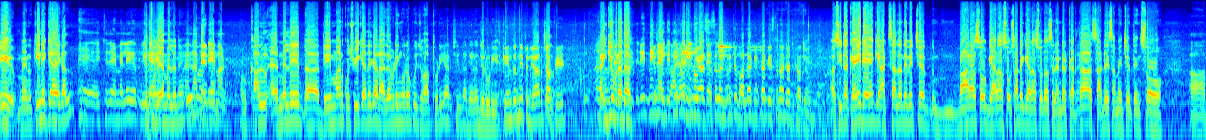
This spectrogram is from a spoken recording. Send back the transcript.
ਇਹ ਮੈਨੂੰ ਕਿਹਨੇ ਕਿਹਾ ਇਹ ਗੱਲ? ਇੱਥੇ ਦੇ ਐਮਐਲਏ ਵੀ ਕਿੱਥੋਂ ਦੇ MLA ਨੇ? ਨਾਬੇ ਦੇ ਮਾਨ ਹੁਣ ਕੱਲ ਐਮਐਲਏ ਦੇਵਮਾਨ ਕੁਝ ਵੀ ਕਹਿ ਦੇਗਾ ਰਾਜਾ ਵੜਿੰਗ ਉਹਦਾ ਕੋਈ ਜਵਾਬ ਥੋੜੀ ਹਰ ਚੀਜ਼ ਦਾ ਦੇਣਾ ਜ਼ਰੂਰੀ ਹੈ। ਕੇਂਦਰ ਨੇ 50 ਰੁਪਏ ਫੇਡ ਥੈਂਕ ਯੂ ਬ੍ਰਦਰ ਜਿਹੜੀ ਮਹਿੰਗਾਈ ਕੀਤੀ ਘਰੇਲੂ ਗੈਸ ਸਿਲੰਡਰ 'ਚ ਵਾਅਦਾ ਕੀਤਾ ਕਿਸ ਤਰ੍ਹਾਂ ਜੱਜ ਕਰਦੇ ਹੋ? ਅਸੀਂ ਤਾਂ ਕਹਿ ਹੀ ਰਹੇ ਹਾਂ ਕਿ 8 ਸਾਲਾਂ ਦੇ ਵਿੱਚ 1200 1100 1150 ਦਾ ਸਿਲੰਡਰ ਕਰਤਾ। ਸਾਡੇ ਸਮੇਂ 'ਚ 300 ਅ,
